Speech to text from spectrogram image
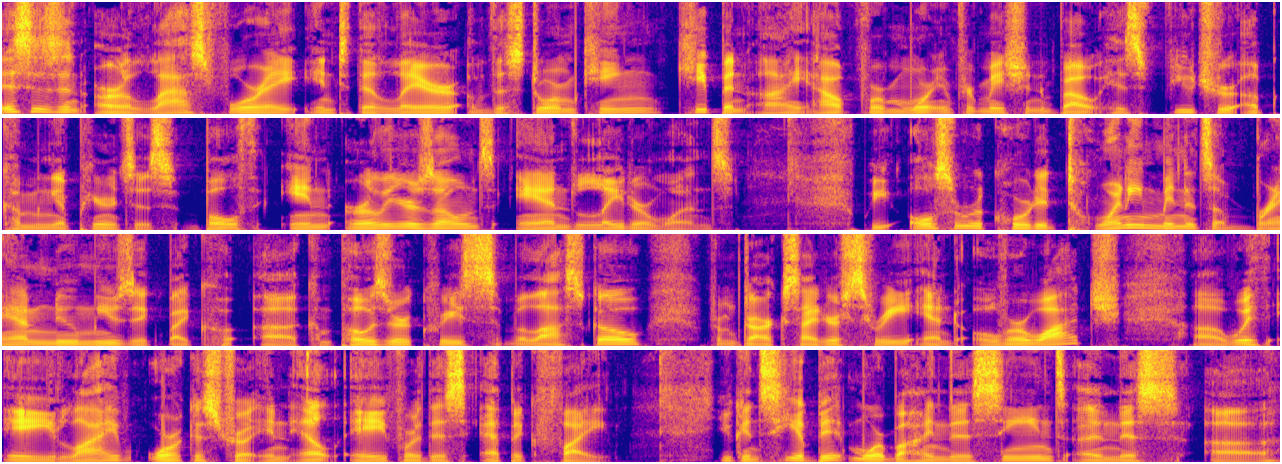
This isn't our last foray into the lair of the Storm King. Keep an eye out for more information about his future upcoming appearances, both in earlier zones and later ones. We also recorded 20 minutes of brand new music by uh, composer Chris Velasco from Darksiders 3 and Overwatch, uh, with a live orchestra in LA for this epic fight. You can see a bit more behind the scenes in this uh,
